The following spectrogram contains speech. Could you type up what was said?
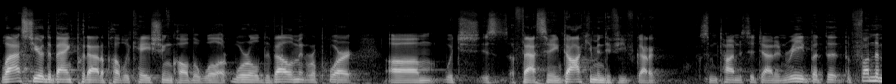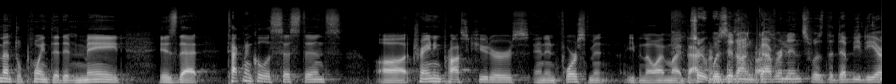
Last year, the bank put out a publication called the World Development Report, um, which is a fascinating document if you've got a, some time to sit down and read. But the, the fundamental point that it made is that technical assistance, uh, training prosecutors and enforcement, even though I'm my So was it on governance, was the WDR? Yeah,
